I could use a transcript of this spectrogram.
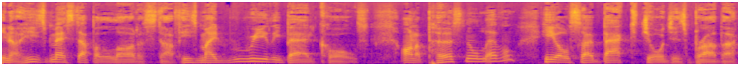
You know, he's messed up a lot of stuff. He's made really bad calls. On a personal level, he also backed George's brother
